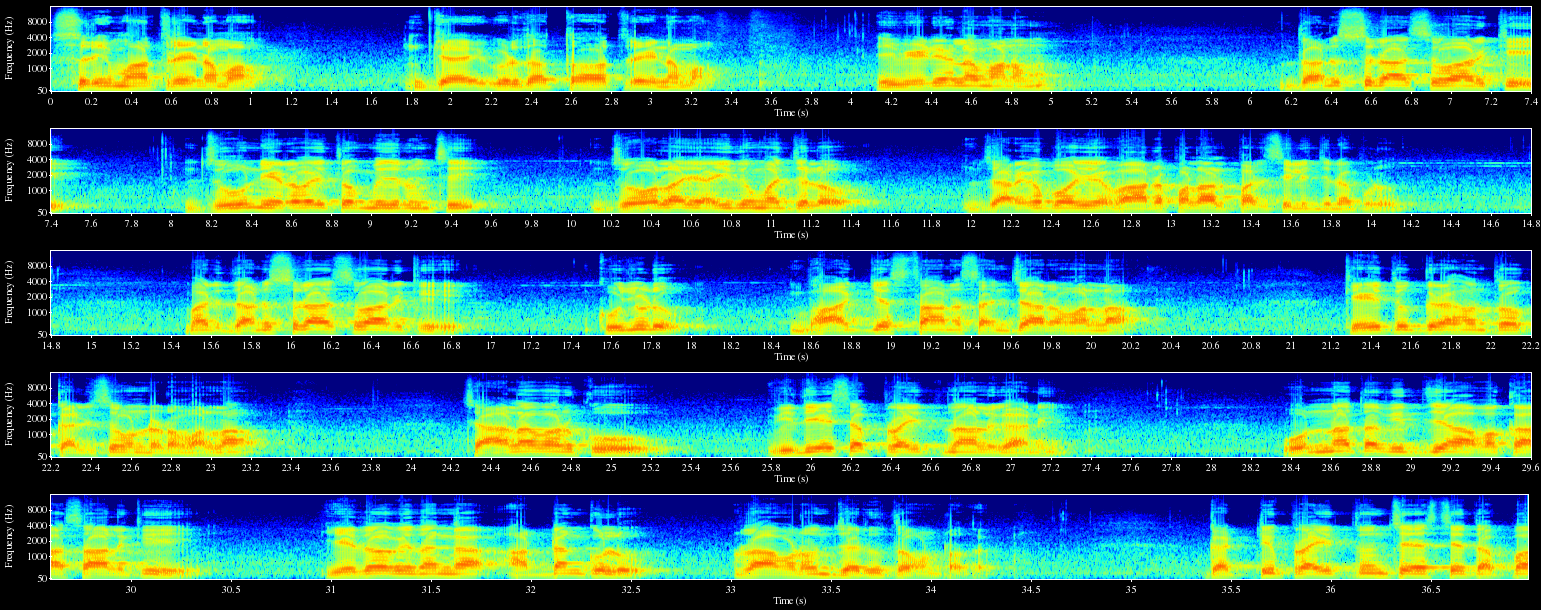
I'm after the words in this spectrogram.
శ్రీమాత్రే నమ. జయ గురు దత్తాత్రేయ నమ. ఈ వీడియోలో మనం ధనుసు రాశి వారికి జూన్ ఇరవై తొమ్మిది నుంచి జూలై ఐదు మధ్యలో జరగబోయే వారఫలాలు పరిశీలించినప్పుడు మరి ధనుసు రాశి వారికి కుజుడు భాగ్యస్థాన సంచారం వల్ల కేతుగ్రహంతో కలిసి ఉండడం వల్ల చాలా వరకు విదేశ ప్రయత్నాలు కానీ ఉన్నత విద్యా అవకాశాలకి ఏదో విధంగా అడ్డంకులు రావడం జరుగుతూ ఉంటుంది. గట్టి ప్రయత్నం చేస్తే తప్ప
